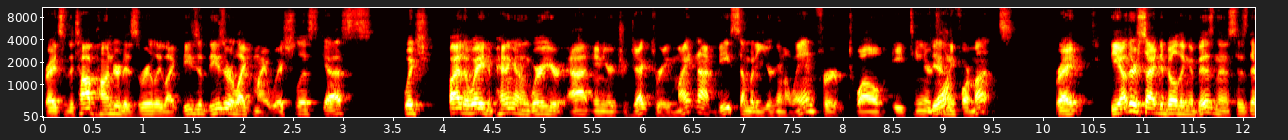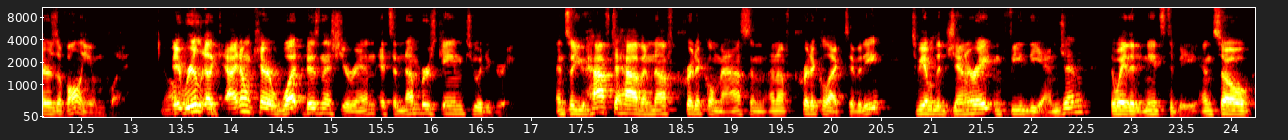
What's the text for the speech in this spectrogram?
Right. So the top hundred is really like these are these are like my wish list guests, which by the way, depending on where you're at in your trajectory, might not be somebody you're gonna land for 12, 18, or yeah. 24 months. Right. The other side to building a business is there's a volume play. Oh, it really like I don't care what business you're in, it's a numbers game to a degree. And so you have to have enough critical mass and enough critical activity to be able to generate and feed the engine the way that it needs to be. And so,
